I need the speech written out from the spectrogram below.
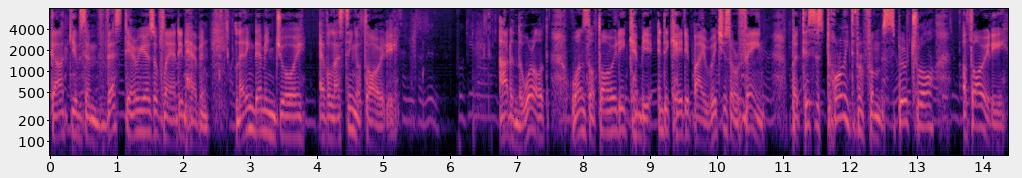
God gives them vast areas of land in heaven, letting them enjoy everlasting authority. Out in the world, one's authority can be indicated by riches or fame, but this is totally different from spiritual authority.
